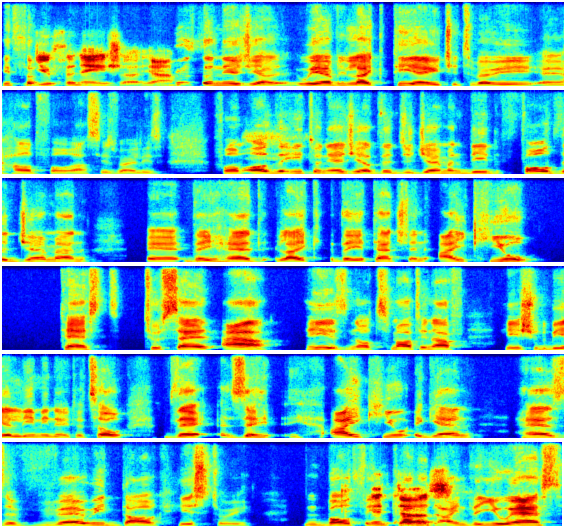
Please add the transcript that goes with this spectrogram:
Euth- euthanasia, yeah. Euthanasia. We have like TH, it's very uh, hard for us Israelis. From all the euthanasia that the German did for the German, uh, they had like, they attached an IQ test to say, ah, he is not smart enough, he should be eliminated. So the, the IQ, again, has a very dark history, both in it Canada, does. in the US,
